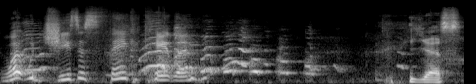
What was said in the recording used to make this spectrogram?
what would Jesus think, Caitlin? Yes.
